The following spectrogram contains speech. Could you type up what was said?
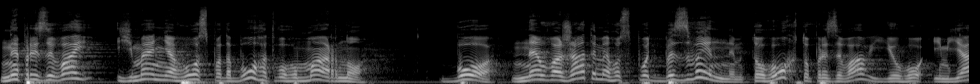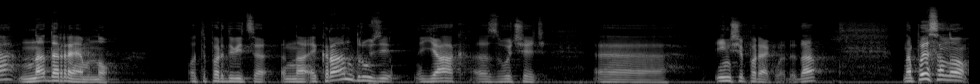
Не призивай ймення Господа Бога Твого марно, бо не вважатиме Господь безвинним того, хто призивав Його ім'я надаремно. От тепер дивіться на екран, друзі, як е, звучать е, інші переклади. Да? Написано:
